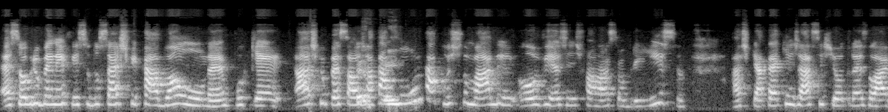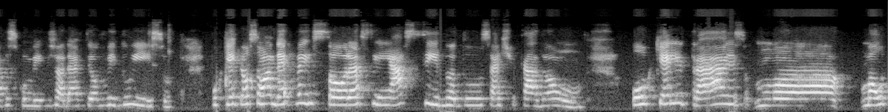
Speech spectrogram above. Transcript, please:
é sobre o benefício do certificado A1, né? Porque acho que o pessoal já está muito acostumado a ouvir a gente falar sobre isso. Acho que até quem já assistiu outras lives comigo já deve ter ouvido isso. Porque que eu sou uma defensora, assim, assídua do certificado A1? Porque ele traz uma, uma,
